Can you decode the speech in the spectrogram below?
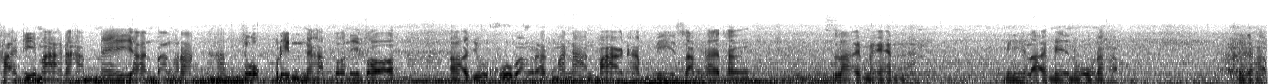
ขายดีมากนะครับในย่านบางรักนะครับ โจ๊กปรินนะครับ ตัวนี้ก็อ่าอยู่คู่บางรักมานานมากนะครับ มีสั่งได้ทั้งลน์แมนนะ มีหลายเมนูนะครับนี่นะครับ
